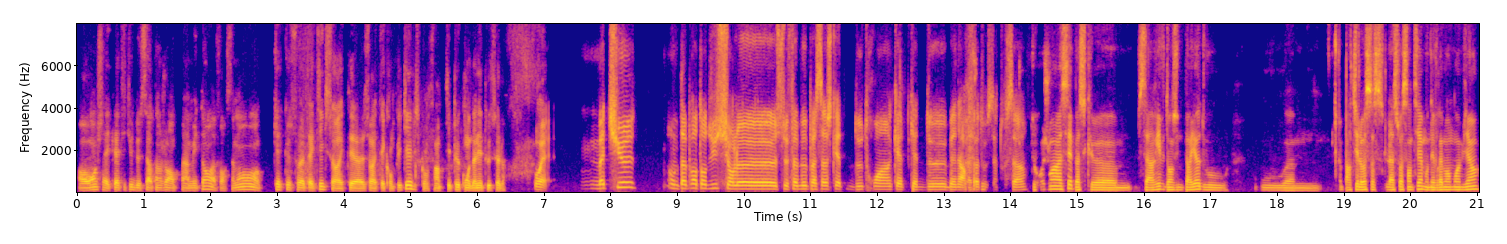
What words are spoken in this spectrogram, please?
En revanche, avec l'attitude de certains joueurs en première mi-temps, bah forcément, quelle que soit la tactique, ça aurait été, ça aurait été compliqué puisqu'on fait un petit peu condamné tout seul. Ouais. Mathieu, on ne t'a pas entendu sur le, ce fameux passage 4-2-3-1, 4-4-2, Ben Arfa, tout ça, tout ça? Je te rejoins assez parce que euh, ça arrive dans une période où où euh, à partir de la 60e, on est vraiment moins bien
